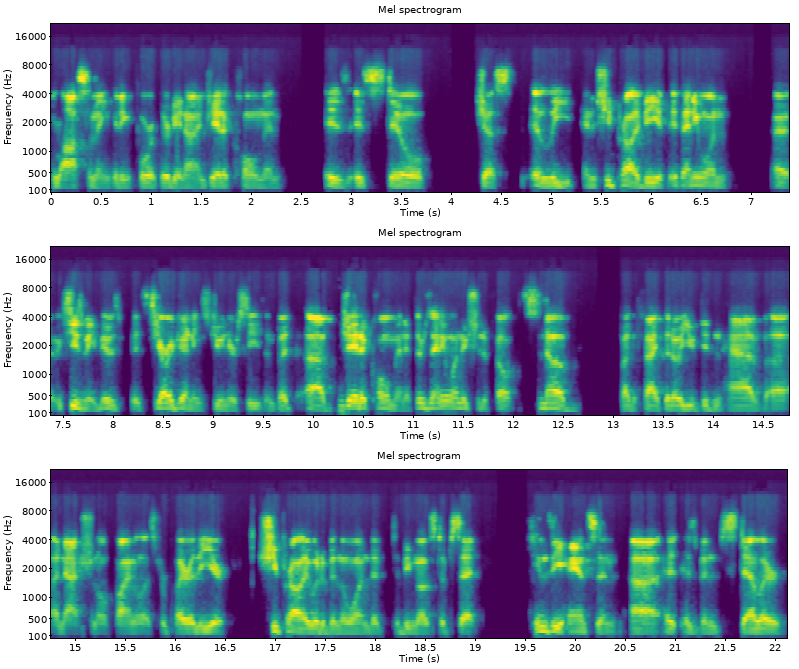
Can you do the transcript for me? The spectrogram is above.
blossoming, hitting 439. Jayda Coleman is is still just elite, and she'd probably be if, if anyone. Uh, excuse me, it was it's Tiare Jennings' junior season, but uh, Jayda Coleman. If there's anyone who should have felt snubbed by the fact that OU didn't have a, a national finalist for Player of the Year, she probably would have been the one to, to be most upset. Kinsey Hansen uh, has, has been stellar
